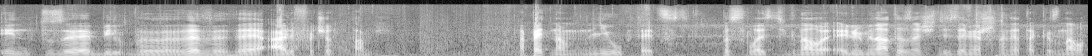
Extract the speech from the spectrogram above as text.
into the альфа, что-то там. Опять нам не пытается посылать сигналы. Иллюмината, значит, здесь замешаны, я так и знал.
